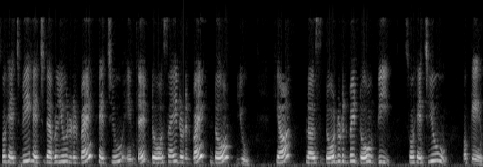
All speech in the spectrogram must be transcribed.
So hv, hw divided by hu into dou psi divided by dou u. Here plus dou divided by dou v. So hu, okay.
